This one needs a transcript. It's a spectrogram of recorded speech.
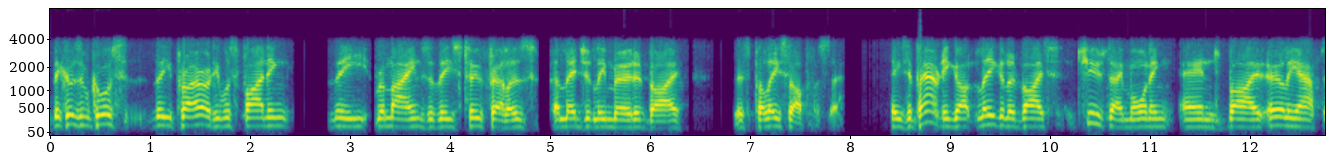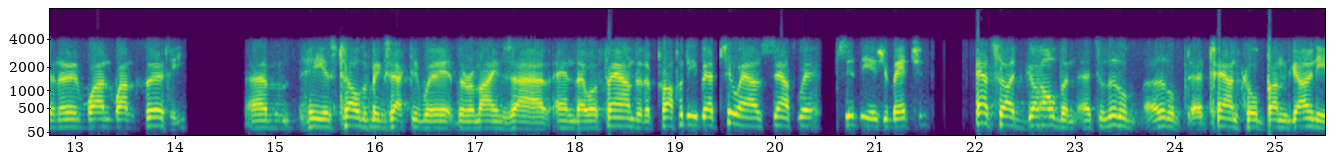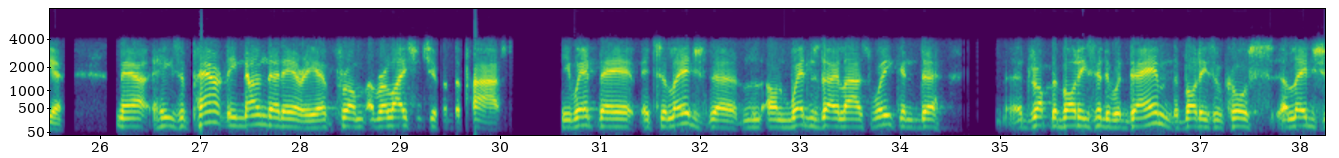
Because, of course, the priority was finding the remains of these two fellas allegedly murdered by this police officer. He's apparently got legal advice Tuesday morning, and by early afternoon, one one thirty, um, he has told them exactly where the remains are, and they were found at a property about two hours southwest of Sydney, as you mentioned, outside Goulburn. It's a little a little uh, town called Bungonia. Now, he's apparently known that area from a relationship in the past. He went there, it's alleged, uh, on Wednesday last week and uh, uh, dropped the bodies into a dam. The bodies, of course, alleged,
